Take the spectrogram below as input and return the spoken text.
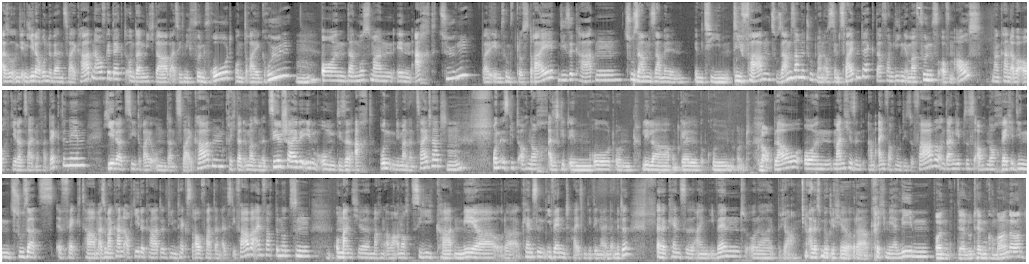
Also in jeder Runde werden zwei Karten aufgedeckt und dann liegt da, weiß ich nicht, fünf rot und drei grün. Und dann muss man in acht Zügen, weil eben 5 plus 3, diese Karten zusammensammeln im Team. Die Farben zusammensammeln tut man aus dem zweiten Deck. Davon liegen immer fünf offen aus. Man kann aber auch jederzeit eine verdeckte nehmen. Jeder zieht drei um dann zwei Karten, kriegt dann immer so eine Zählscheibe eben um diese acht Runden, die man dann Zeit hat. Und es gibt auch noch, also es gibt eben Rot und Lila und Gelb und Grün und Blau. Blau. Und manche sind, haben einfach nur diese Farbe. Und dann gibt es auch noch welche, die einen Zusatzeffekt haben. Also man kann auch jede Karte, die einen Text drauf hat, dann als die Farbe einfach benutzen. Und manche machen aber auch noch Ziehkarten mehr oder Cancel Event heißen die Dinger in der Mitte äh, cancel ein Event oder ja, alles Mögliche oder krieg mehr Leben. Und der Lieutenant Commander,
